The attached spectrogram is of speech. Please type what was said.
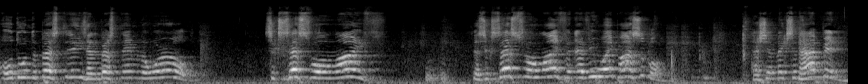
all doing the best things, had the best name in the world. Successful in life. They're successful in life in every way possible. Hashem makes it happen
